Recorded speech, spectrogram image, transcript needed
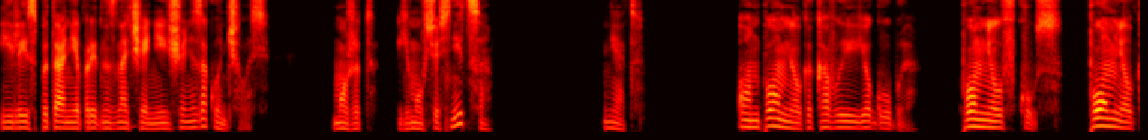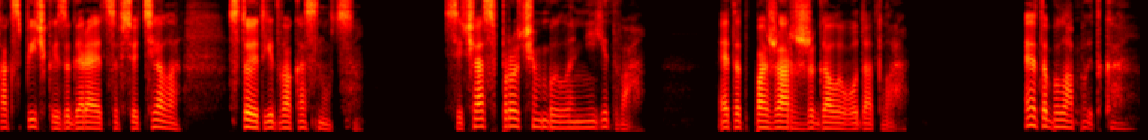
Или испытание предназначения еще не закончилось. Может, ему все снится? Нет. Он помнил, каковы ее губы. Помнил вкус. Помнил, как спичкой загорается все тело, стоит едва коснуться. Сейчас, впрочем, было не едва. Этот пожар сжигал его дотла. Это была пытка.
